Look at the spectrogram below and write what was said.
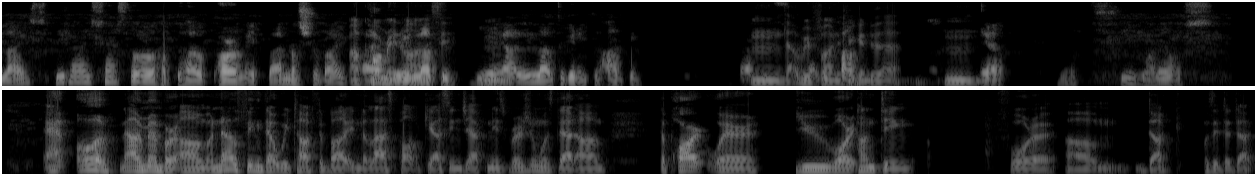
license, be licensed or have to have a permit. But I'm not sure. But I, A permit, I really oh, I love to. see. Yeah, Mm. I love to get into hunting. That Mm, that would be that'd fun if you can do that. Mm. Yeah. Let's see what else. And oh, now I remember. Um, another thing that we talked about in the last podcast in Japanese version was that um, the part where you were hunting for a um duck. Was it a duck?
